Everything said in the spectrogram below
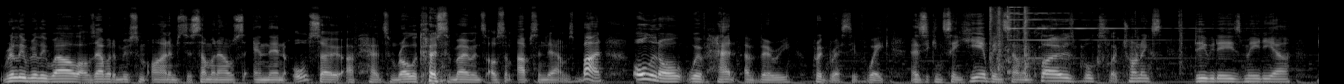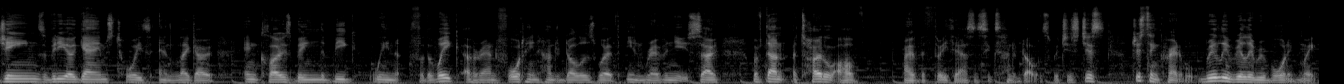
really, really well. I was able to move some items to someone else, and then also I've had some roller coaster moments of some ups and downs. But all in all, we've had a very progressive week. As you can see here, been selling clothes, books, electronics, DVDs, media, jeans, video games, toys, and Lego. And clothes being the big win for the week of around $1,400 worth in revenue. So we've done a total of over $3,600, which is just just incredible. Really, really rewarding week.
